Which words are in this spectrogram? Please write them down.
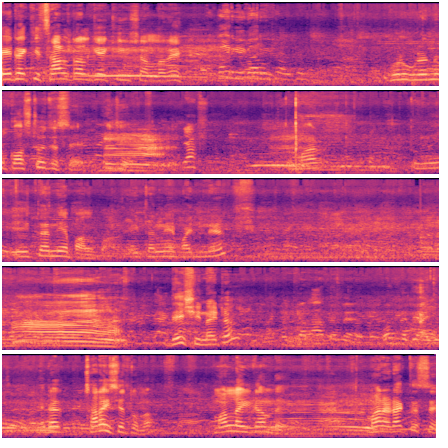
এইটা কি চাল টাল গিয়ে কি ইনশাল্লাহ রে? গরুগুলো কষ্ট হইতেছে। তোমার এইটা নিয়ে পালবা। এইটা নিয়ে পাইলে দেশি না এটা? এটা ছাড়াইছে তো না। মাল লাগে কান্দে মারা ডাকতেছে।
